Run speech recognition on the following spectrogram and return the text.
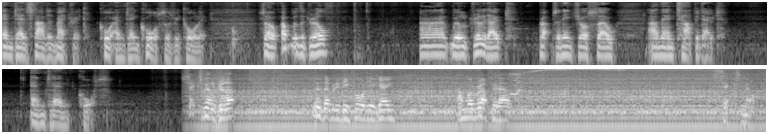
M10 standard metric, M10 coarse as we call it. So up with the drill, and we'll drill it out, perhaps an inch or so, and then tap it out. M10 coarse. 6 mil drill up, the WD-40 again, and we'll rough it out. 6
